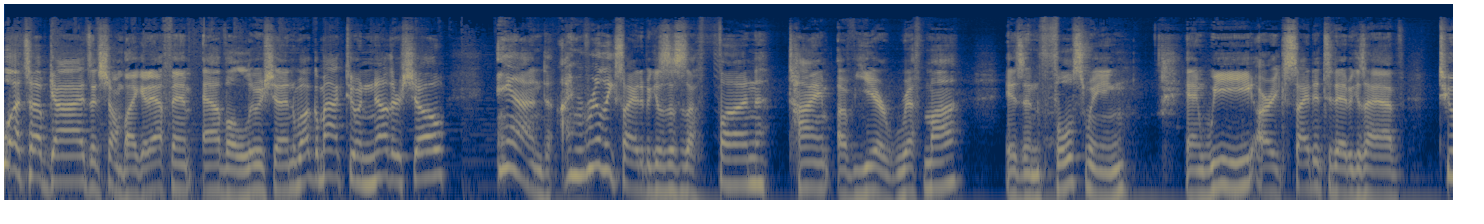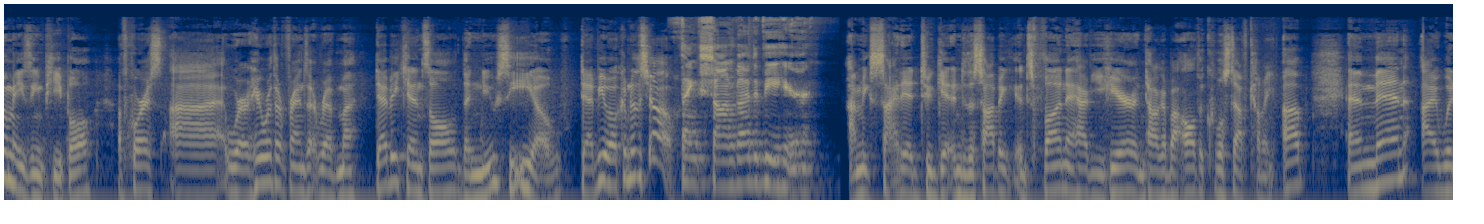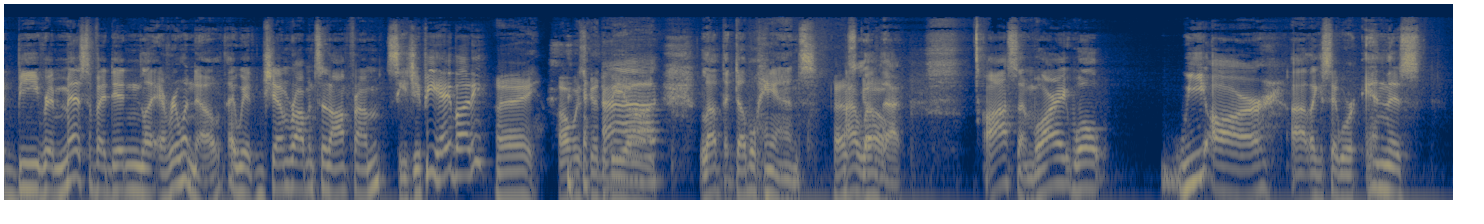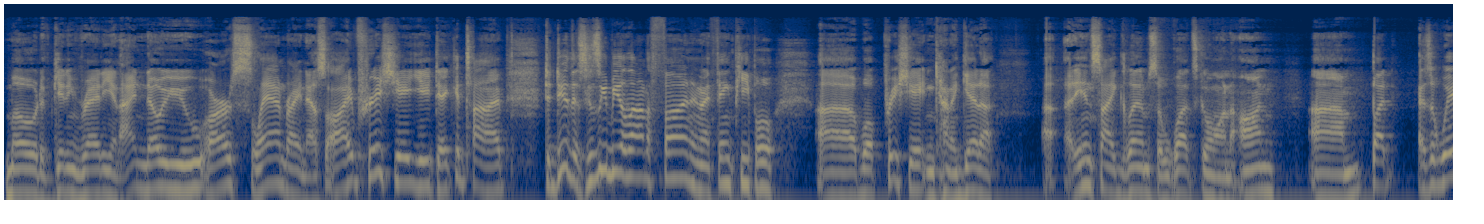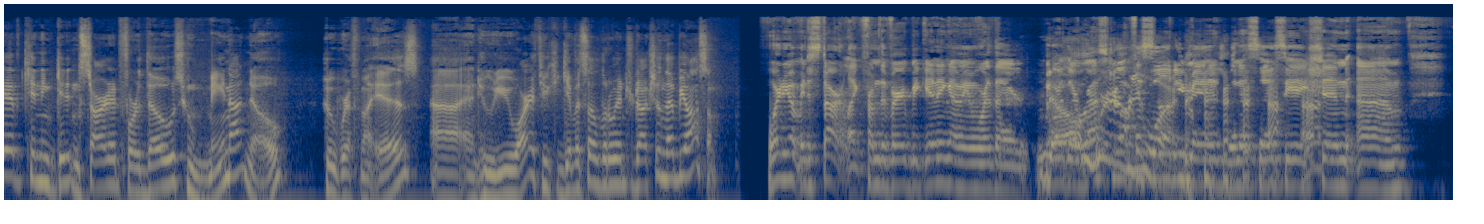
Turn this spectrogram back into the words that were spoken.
What's up, guys? It's Sean Blake at FM Evolution. Welcome back to another show. And I'm really excited because this is a fun time of year. RIFMA is in full swing. And we are excited today because I have two amazing people. Of course, uh, we're here with our friends at RIFMA, Debbie Kinsel, the new CEO. Debbie, welcome to the show. Thanks, Sean. Glad to be here. I'm excited to get into this topic. It's fun to have you here and talk about all the cool stuff coming up. And then I would be remiss if I didn't let everyone know that we have Jim Robinson on from CGP. Hey, buddy. Hey, always good to be on. love the double hands. Let's I love go. that. Awesome. Well, all right. Well, we are, uh, like I said, we're in this mode of getting ready, and I know you are slammed right now. So I appreciate you taking time to do this. This is going to be a lot of fun, and I think people uh, will appreciate and kind of get a, a an inside glimpse of what's going on. Um, but as a way of getting getting started for those who may not know who RIFMA is uh, and who you are, if you could give us a little introduction, that'd be awesome. Where do you want me to start? Like from the very beginning? I mean, we're the No, we're the Restaurant Facility. Management Association. Um,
